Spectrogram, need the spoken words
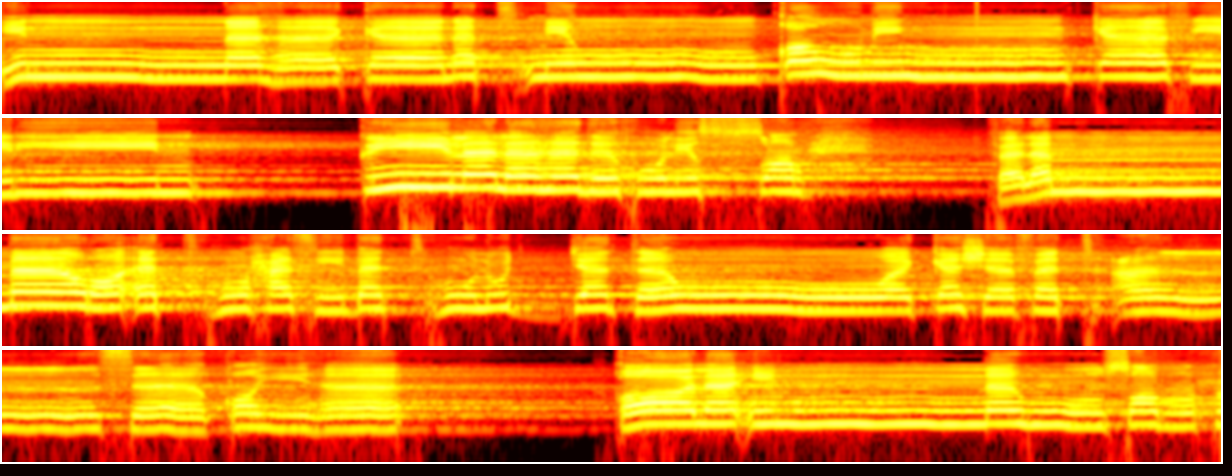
إنها كانت من قوم كافرين. قيل لها ادخل الصرح. فلما رأته حسبته لجة وكشفت عن ساقيها. قال إنه صرح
